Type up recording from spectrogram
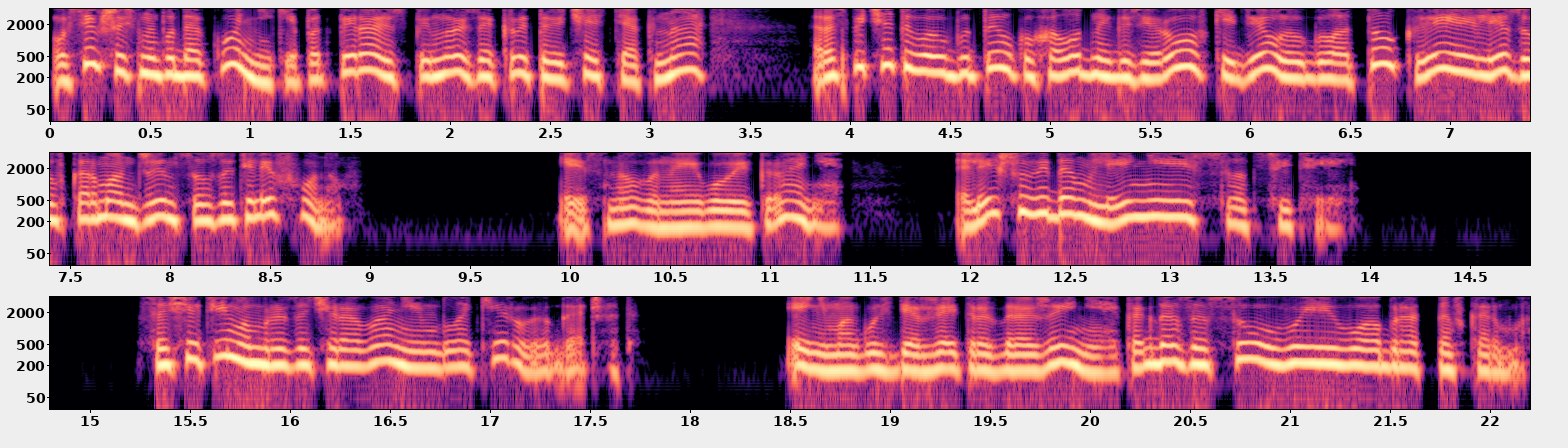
Усевшись на подоконнике, подпираю спиной закрытую часть окна, распечатываю бутылку холодной газировки, делаю глоток и лезу в карман джинсов за телефоном. И снова на его экране лишь уведомления из соцсетей. С ощутимым разочарованием блокирую гаджет. И не могу сдержать раздражение, когда засовываю его обратно в карман.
